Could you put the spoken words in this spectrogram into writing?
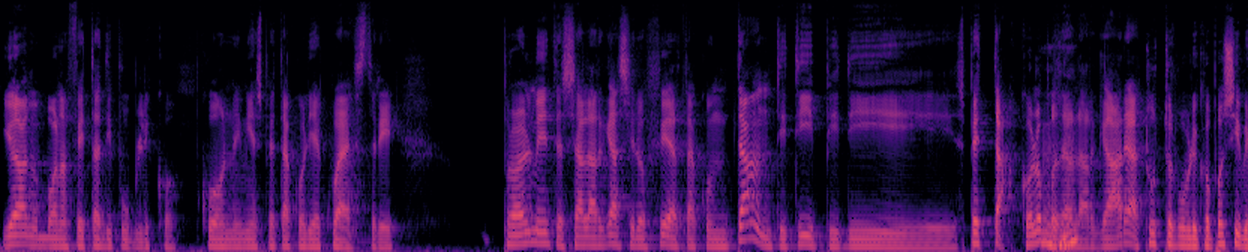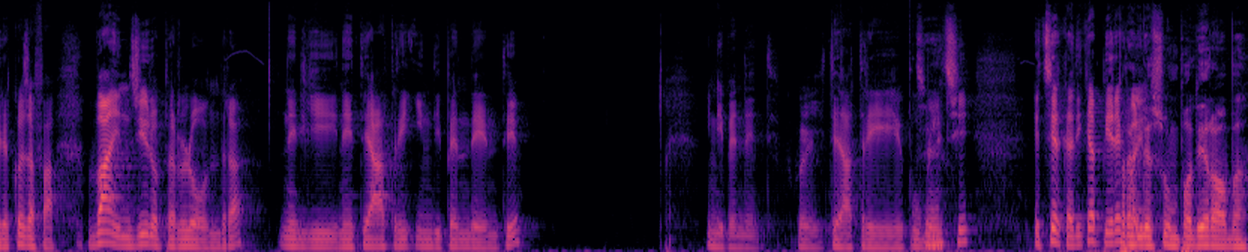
io ho la mia buona fetta di pubblico con i miei spettacoli equestri. Probabilmente se allargassi l'offerta con tanti tipi di spettacolo potrei Mhm. allargare a tutto il pubblico possibile. Cosa fa? Va in giro per Londra negli- nei teatri indipendenti, indipendenti, quei teatri pubblici, e cerca di capire quali, prende su un po' di roba.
